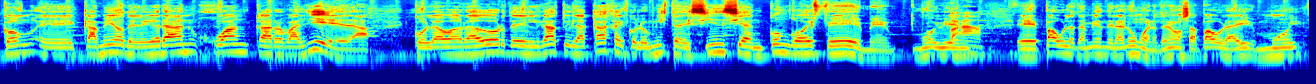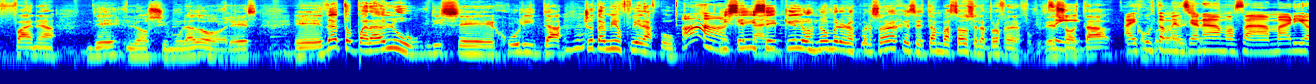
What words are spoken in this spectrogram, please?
Con eh, cameo del gran Juan Carvalieda, colaborador del Gato y la Caja y columnista de ciencia en Congo FM. Muy bien. Eh, Paula también de la Luz. Bueno, tenemos a Paula ahí, muy fana de los simuladores. Eh, dato para Lu, dice Julita. Yo también fui a la FUC. Ah, y se ¿qué dice que los nombres de los personajes están basados en la profe de la FUC. Eso está. Ahí justo mencionábamos a Mario,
